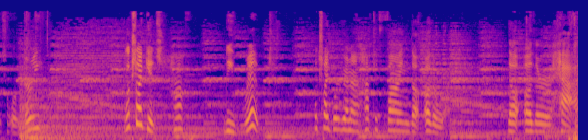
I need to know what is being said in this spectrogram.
It's a little dirty. Looks like it's halfly ripped. Looks like we're gonna have to find the other one. The other half.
